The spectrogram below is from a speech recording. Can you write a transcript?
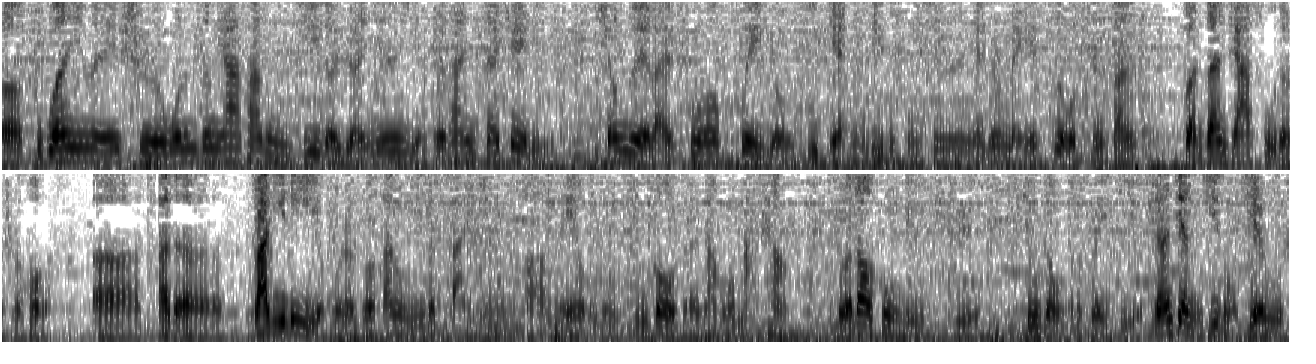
呃，途观因为是涡轮增压发动机的原因，也会发现在这里相对来说会有一点力不从心，也就是每一次我频繁短暂加速的时候，呃，它的抓地力或者说发动机的反应啊，没有能足够的让我马上得到动力去。纠正我的轨迹，虽然电子系统介入是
